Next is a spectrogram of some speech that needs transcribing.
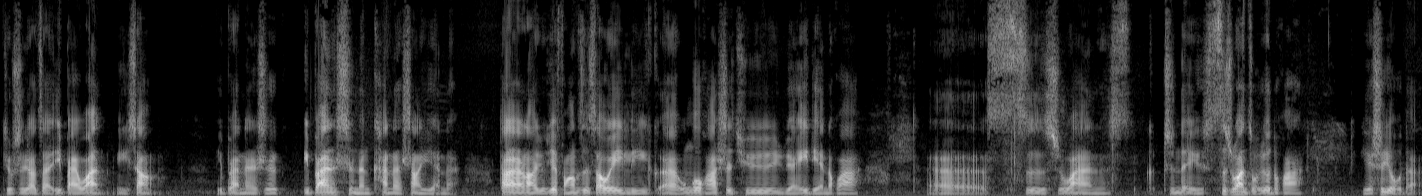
就是要在一百万以上，一般呢是一般是能看得上眼的。当然了，有些房子稍微离呃温哥华市区远一点的话，呃四十万之内，四十万左右的话也是有的。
